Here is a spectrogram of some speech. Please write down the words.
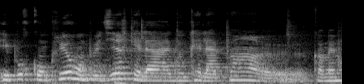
Et pour conclure, on peut dire qu'elle a donc elle a peint euh, quand même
